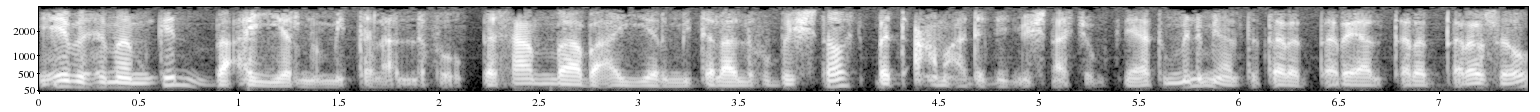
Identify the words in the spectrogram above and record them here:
ይሄ ህመም ግን በአየር ነው የሚተላለፈው። በሳምባ በአየር የሚተላለፉ በሽታዎች በጣም አደገኞች ናቸው። ምክንያቱም ምንም ያልተጠረጠረ ያልጠረጠረ ሰው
